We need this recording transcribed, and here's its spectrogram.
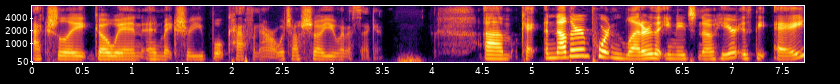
actually go in and make sure you book half an hour, which I'll show you in a second. Um, okay, another important letter that you need to know here is the A.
